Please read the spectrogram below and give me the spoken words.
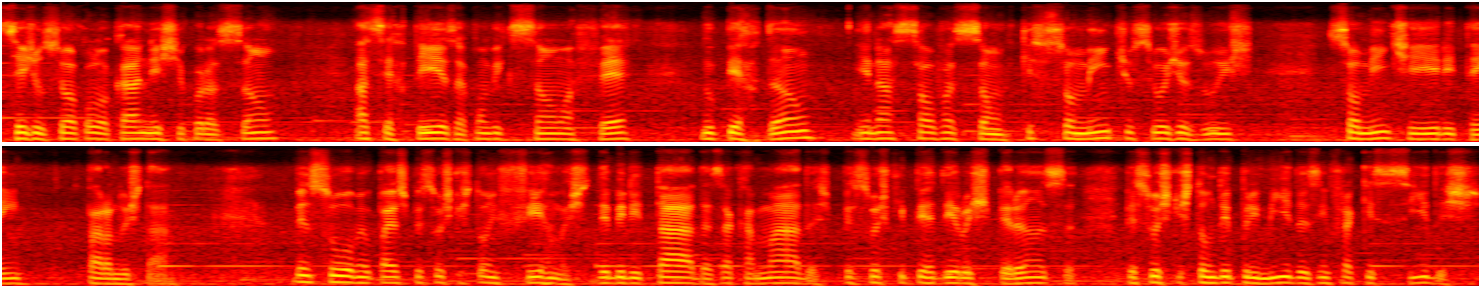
Seja o Senhor a colocar neste coração a certeza, a convicção, a fé no perdão e na salvação que somente o Senhor Jesus, somente Ele tem para nos dar. Abençoa, meu Pai, as pessoas que estão enfermas, debilitadas, acamadas, pessoas que perderam a esperança, pessoas que estão deprimidas, enfraquecidas,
